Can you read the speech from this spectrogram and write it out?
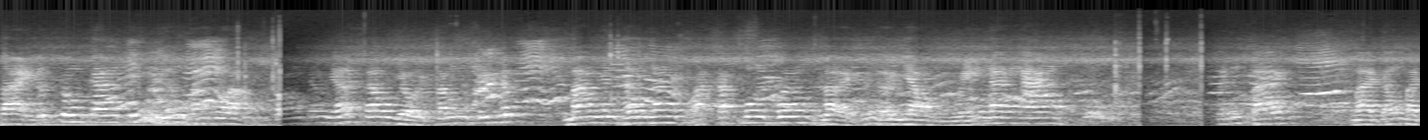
tài đức trung cao tín ngưỡng vạn hoàng nhớ sau dồi tâm trí đức mang danh thân năng quả khắp muôn phương, lời của người giàu nguyễn năng an. Kính bái mà trong bài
